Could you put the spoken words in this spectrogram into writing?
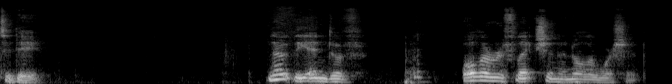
today? Now, at the end of all our reflection and all our worship,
